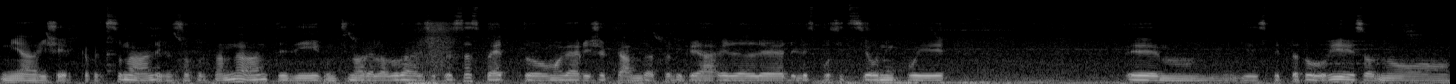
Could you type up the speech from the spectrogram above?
mia ricerca personale che sto portando avanti di continuare a lavorare su questo aspetto magari cercando ecco, di creare delle, delle esposizioni in cui ehm, gli spettatori sono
